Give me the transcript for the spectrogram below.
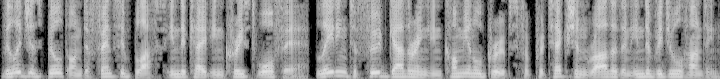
Villages built on defensive bluffs indicate increased warfare, leading to food gathering in communal groups for protection rather than individual hunting.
